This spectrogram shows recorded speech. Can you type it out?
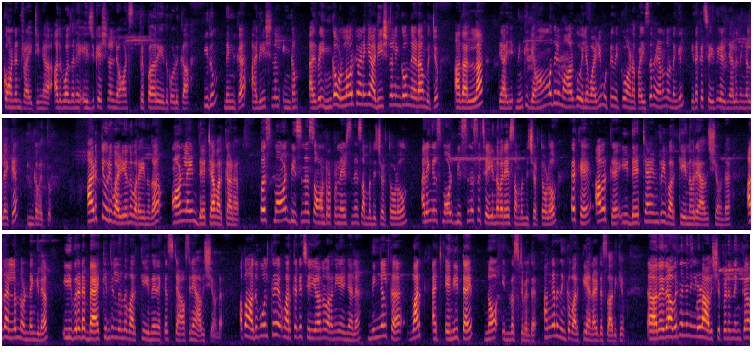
content writing അതുപോലെ തന്നെ എഡ്യൂക്കേഷണൽ നോട്ട്സ് പ്രിപ്പയർ ചെയ്ത് കൊടുക്കുക. ഇതും നിങ്ങൾക്ക് അഡീഷണൽ ഇൻകം അതായത് ഇൻകം ഉള്ളവർക്ക് വേണമെങ്കിൽ അഡീഷണൽ ഇൻകവും നേടാൻ പറ്റും. അതല്ല നിങ്ങൾക്ക് യാതൊരു മാർഗവും ഇല്ല. വഴി മുട്ടി നിൽക്കുവാണ്. പൈസ വേണമെന്നുണ്ടെങ്കിൽ ഇതൊക്കെ ചെയ്തു കഴിഞ്ഞാൽ നിങ്ങളിലേക്ക് ഇൻകം എത്തും. അടുത്ത ഒരു വഴിയെന്ന് പറയുന്നത് ഓൺലൈൻ ഡേറ്റ വർക്കാണ് ഇപ്പോൾ സ്മോൾ ബിസിനസ് ഓൺടർപ്രനേഴ്സിനെ സംബന്ധിച്ചിടത്തോളവും അല്ലെങ്കിൽ സ്മോൾ ബിസിനസ് ചെയ്യുന്നവരെ സംബന്ധിച്ചിടത്തോളവും ഒക്കെ അവർക്ക് ഈ ഡേറ്റ എൻട്രി വർക്ക് ചെയ്യുന്നവരെ ആവശ്യമുണ്ട്. അതല്ലെന്നുണ്ടെങ്കിൽ ഇവരുടെ ബാക്ക് എൻഡിൽ നിന്ന് വർക്ക് ചെയ്യുന്നതിനൊക്കെ സ്റ്റാഫിനെ ആവശ്യമുണ്ട്. അപ്പോൾ അതുപോലത്തെ വർക്കൊക്കെ ചെയ്യുക എന്ന് പറഞ്ഞു കഴിഞ്ഞാൽ നിങ്ങൾക്ക് work at any time no investment അങ്ങനെ നിങ്ങൾക്ക് വർക്ക് ചെയ്യാനായിട്ട് സാധിക്കും. അതായത് അവർ തന്നെ നിങ്ങളോട് ആവശ്യപ്പെടും നിങ്ങൾക്ക്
